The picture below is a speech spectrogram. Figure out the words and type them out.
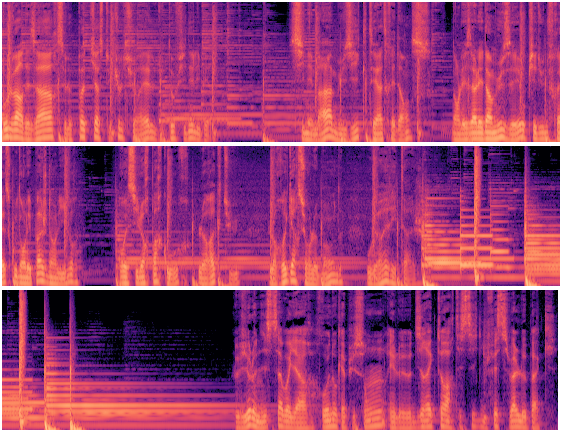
Boulevard des Arts, c'est le podcast culturel du Dauphiné libéré. Cinéma, musique, théâtre et danse, dans les allées d'un musée, au pied d'une fresque ou dans les pages d'un livre, voici leur parcours, leur actu, leur regard sur le monde ou leur héritage. Le violoniste savoyard Renaud Capuçon est le directeur artistique du Festival de Pâques.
